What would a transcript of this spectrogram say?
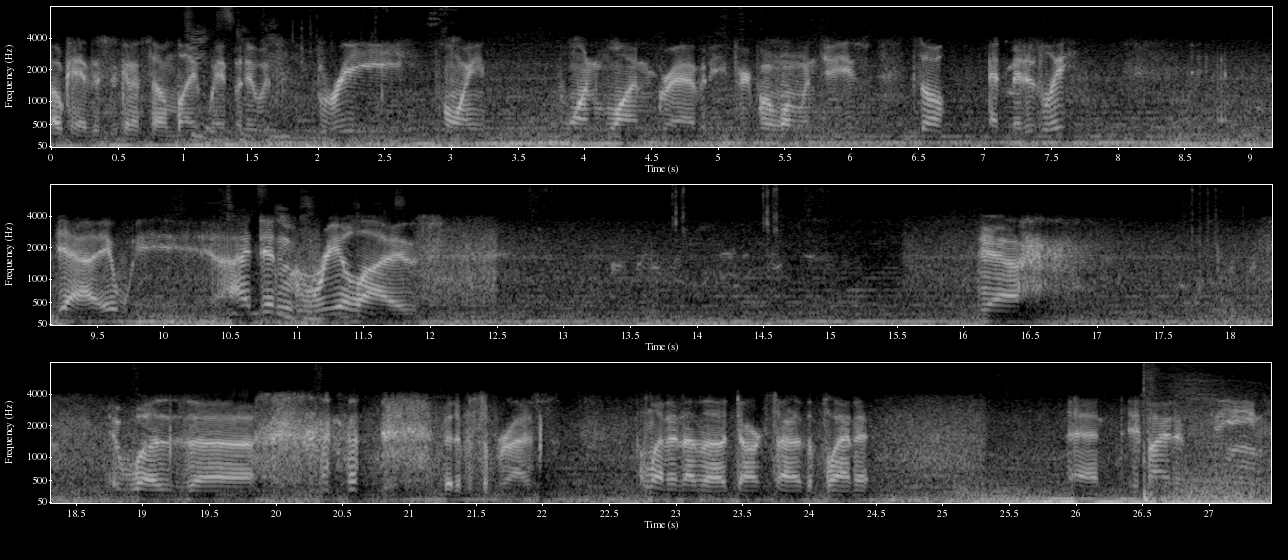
okay, this is gonna sound lightweight, but it was 3.11 gravity, 3.11 G's. So, admittedly, yeah, it, I didn't realize. Yeah. It was uh, a bit of a surprise. I landed on the dark side of the planet. And if I'd have seen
